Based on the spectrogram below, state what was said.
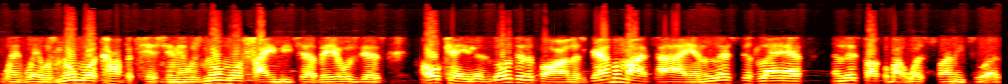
When there was no more competition, there was no more fighting each other. It was just okay. Let's go to the bar. Let's grab a mai tai and let's just laugh and let's talk about what's funny to us.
